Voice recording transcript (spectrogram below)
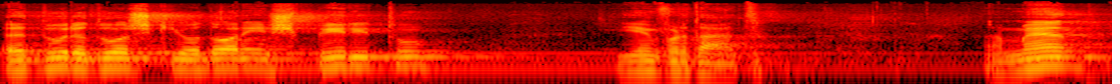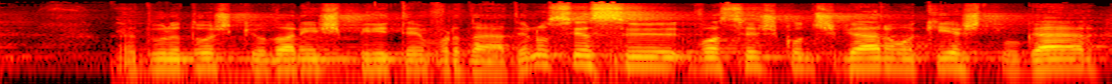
adoradores que o adorem em espírito e em verdade. Amém? Adoradores que o adorem em espírito e em verdade. Eu não sei se vocês, quando chegaram aqui a este lugar,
